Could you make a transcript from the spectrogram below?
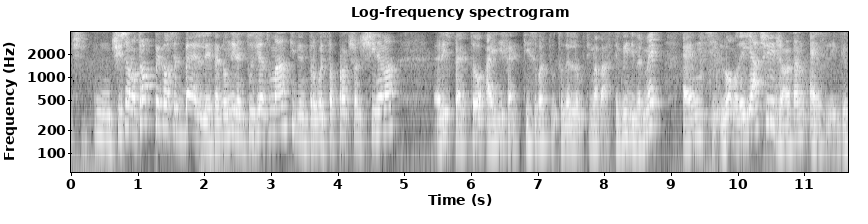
ci, sono troppe cose belle, per non dire entusiasmanti, dentro questo approccio al cinema rispetto ai difetti, soprattutto dell'ultima parte. Quindi per me è un sì. L'uomo dei ghiacci di Jonathan Henslig.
